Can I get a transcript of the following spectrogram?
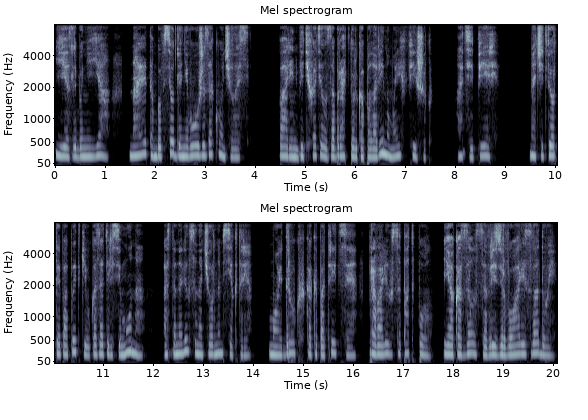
Если бы не я, на этом бы все для него уже закончилось. Парень ведь хотел забрать только половину моих фишек. А теперь... На четвертой попытке указатель Симона остановился на черном секторе. Мой друг, как и Патриция, провалился под пол и оказался в резервуаре с водой.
